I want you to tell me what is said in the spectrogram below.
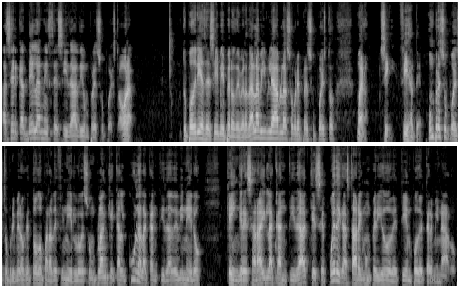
acerca de la necesidad de un presupuesto. Ahora, tú podrías decirme, pero ¿de verdad la Biblia habla sobre presupuesto? Bueno, Sí, fíjate, un presupuesto, primero que todo, para definirlo, es un plan que calcula la cantidad de dinero que ingresará y la cantidad que se puede gastar en un periodo de tiempo determinado.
